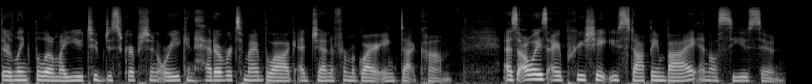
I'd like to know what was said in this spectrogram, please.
they're linked below my YouTube description, or you can head over to my blog at jennifermcguireink.com. As always, I appreciate you stopping by, and I'll see you soon.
